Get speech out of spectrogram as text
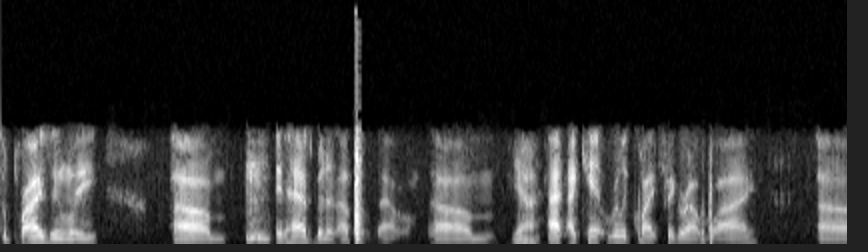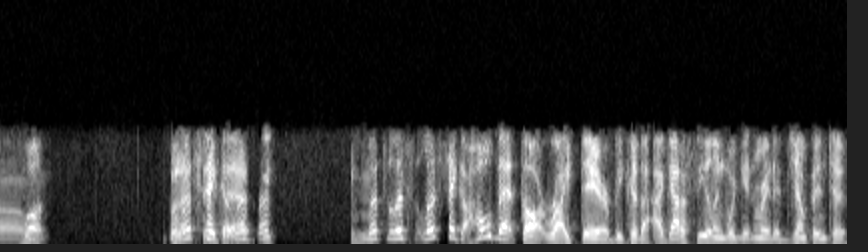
surprisingly, um, it has been an uphill battle. Um, yeah, I, I can't really quite figure out why. Um, well, but let's take a let's, let's, mm-hmm. let's let's let's take a hold that thought right there because I, I got a feeling we're getting ready to jump into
